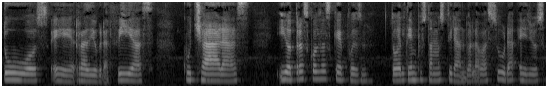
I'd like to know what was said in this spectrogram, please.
tubos, eh, radiografías, cucharas y otras cosas que pues todo el tiempo estamos tirando a la basura, ellos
